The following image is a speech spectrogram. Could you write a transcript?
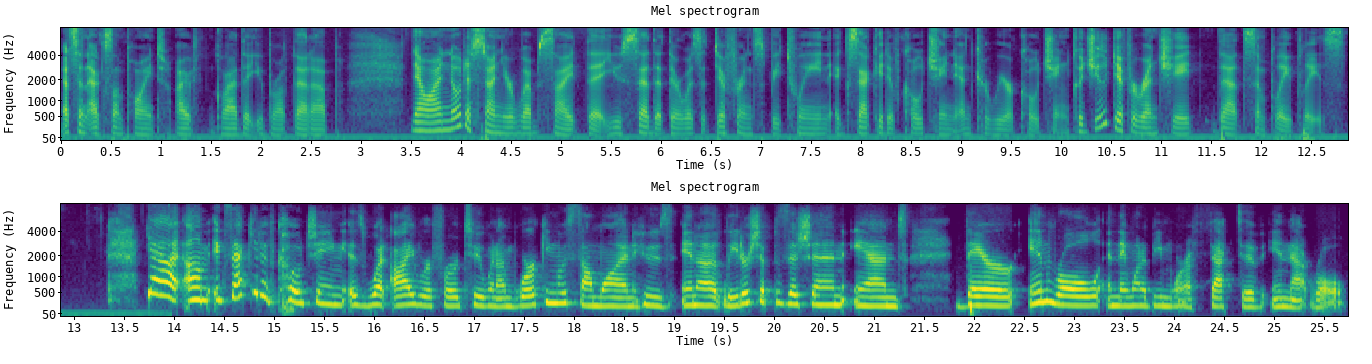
That's an excellent point. I'm glad that you brought that up. Now, I noticed on your website that you said that there was a difference between executive coaching and career coaching. Could you differentiate that simply, please? Yeah, um, executive coaching is what I refer to when I'm working with someone who's in a leadership position and they're in role and they want to be more effective in that role.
